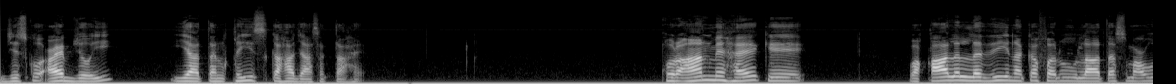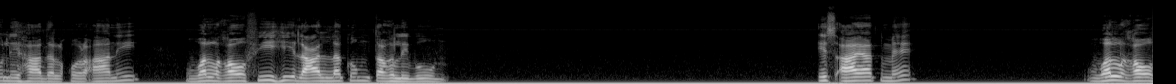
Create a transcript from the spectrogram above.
جس کو عیب جوئی یا تنقیص کہا جا سکتا ہے۔ قرآن میں ہے کہ وقال الذین کفروا لا تسمعوا لهذا القرآن والغوا فيه لعلكم تغلبون۔ اس آیت میں والغوا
